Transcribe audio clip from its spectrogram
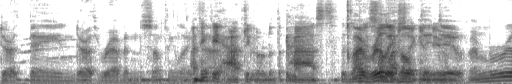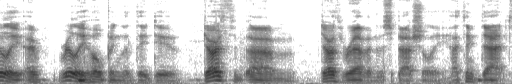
Darth Bane, Darth Revan, something like that. I think that. they have to go to the past. I only so really hope can they do. I'm really, I'm really hoping that they do. Darth, um, Darth Revan especially. I think that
